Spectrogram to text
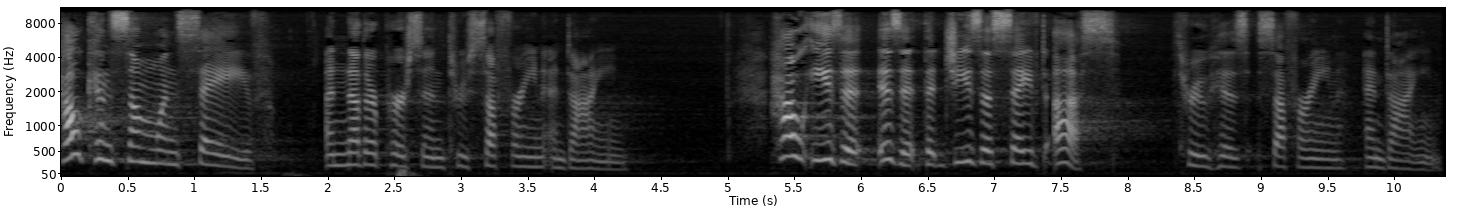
How can someone save another person through suffering and dying? How easy is it that Jesus saved us through his suffering and dying?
